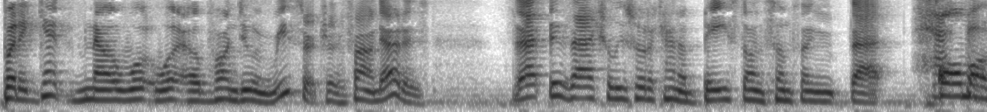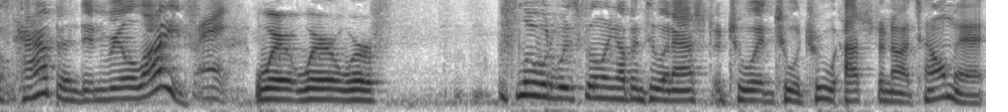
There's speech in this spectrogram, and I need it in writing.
but again, now what, what, upon doing research, what I found out is that is actually sort of kind of based on something that Happened. almost happened in real life, Right. Where where where f- fluid was filling up into an astro- to a to a true astronaut's helmet,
